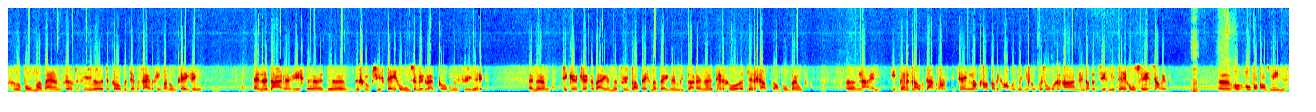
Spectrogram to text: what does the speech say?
geroepen om bij een vreugdevuur te komen ter beveiliging van de omgeving. En daar richtte de, de groep zich tegen ons en werden wij bekogeld met vuurwerk. En ehm, ik kreeg daarbij een vuurpijl tegen mijn been en liep daar een derde, derde graad brandwond bij op. Ehm, nou, en ik ben ervan overtuigd dat als ik die training had gehad, dat ik anders met die groep was omgegaan en dat het zich niet tegen ons gericht zou hebben. Eh, of, of althans minder.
